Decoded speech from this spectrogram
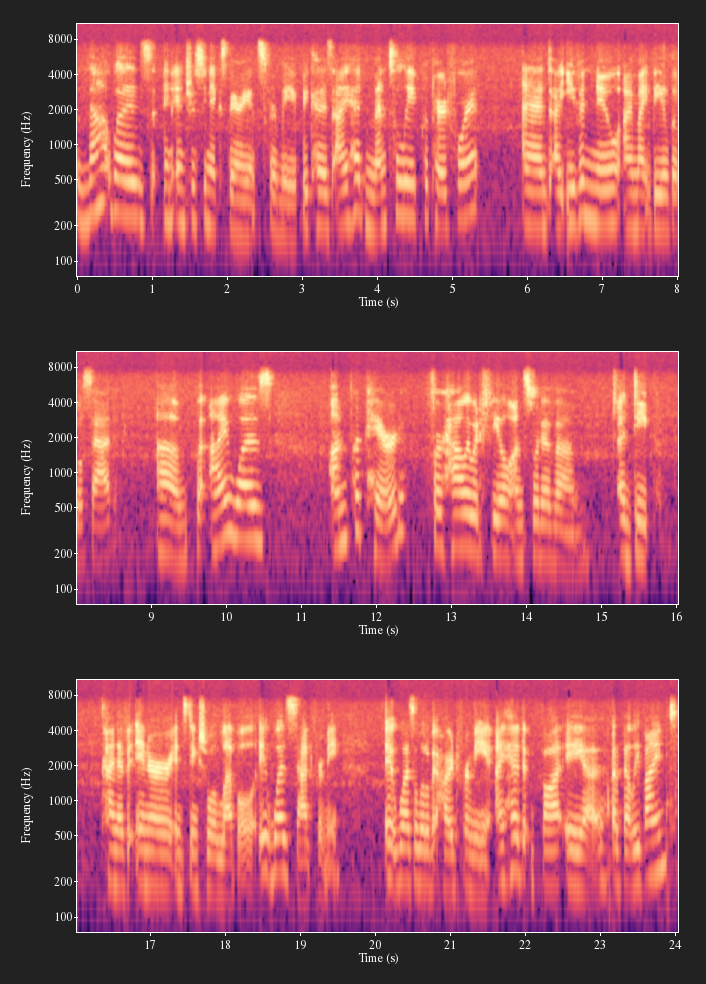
That was an interesting experience for me because I had mentally prepared for it and I even knew I might be a little sad. Um, but I was unprepared for how it would feel on sort of um, a deep, kind of inner instinctual level. It was sad for me. It was a little bit hard for me. I had bought a, uh, a belly bind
